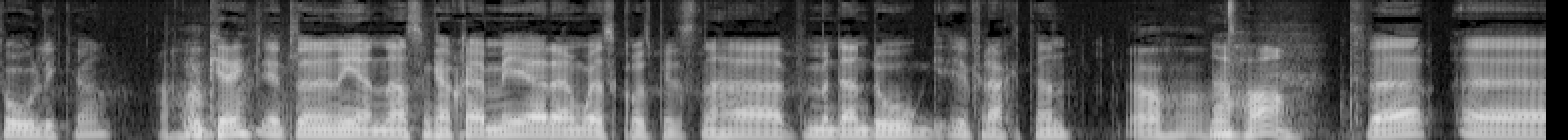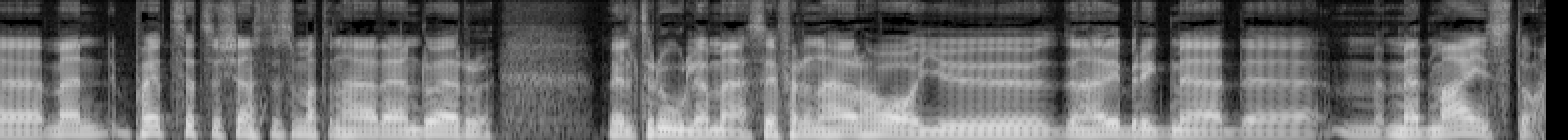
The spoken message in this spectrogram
Två olika. Okej. Egentligen den ena som kanske är mer än West Coast Pills. Den här, men den dog i frakten. Jaha. Jaha. Tyvärr. Eh, men på ett sätt så känns det som att den här ändå är väldigt rolig att ha med sig. För den här har ju, den här är bryggd med, eh, med majs då.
